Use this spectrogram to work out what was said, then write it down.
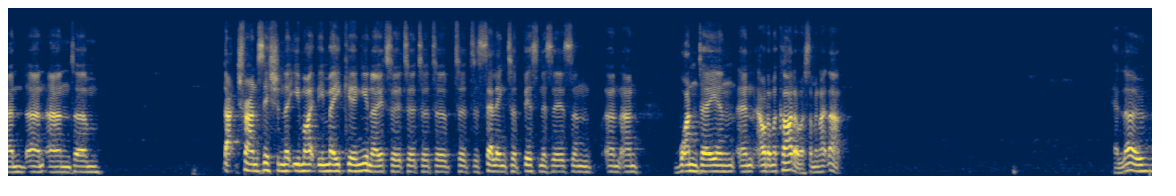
and and and um, that transition that you might be making, you know, to to to to to, to selling to businesses and and and one day in in Automercado or something like that. Hello.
